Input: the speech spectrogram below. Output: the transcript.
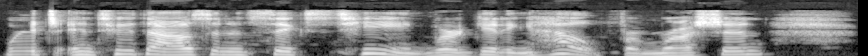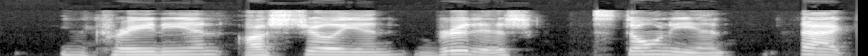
which in 2016 were getting help from Russian, Ukrainian, Australian, British, Estonian, Czech,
